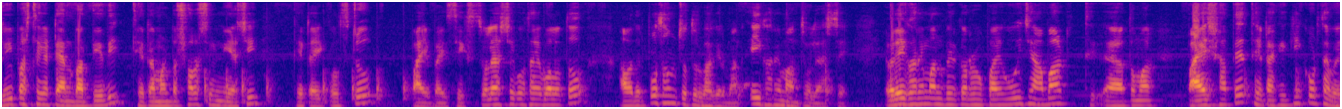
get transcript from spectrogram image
দুই পাশ থেকে ট্যান বাদ দিয়ে দিই থেটা মানটা সরাসরি নিয়ে আসি theta equals to pi by six চলে আসছে কোথায় বলো তো আমাদের প্রথম চতুর্ভাগের মান, এই ঘরে মান চলে আসছে। এবার এই ঘরে মান বের করার উপায়, ওই যে আবার তোমার পায়ের সাথে থেটাকে কি করতে হবে?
